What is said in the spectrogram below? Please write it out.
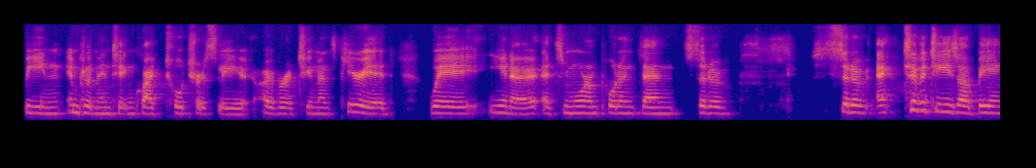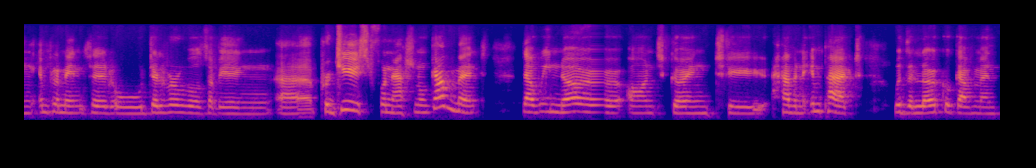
been implementing quite tortuously over a two month period where, you know, it's more important than sort of sort of activities are being implemented or deliverables are being uh, produced for national government that we know aren't going to have an impact with the local government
